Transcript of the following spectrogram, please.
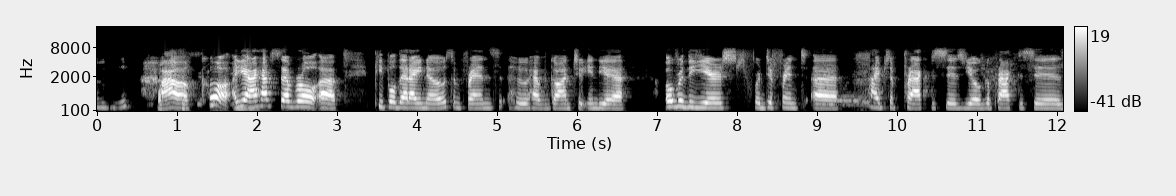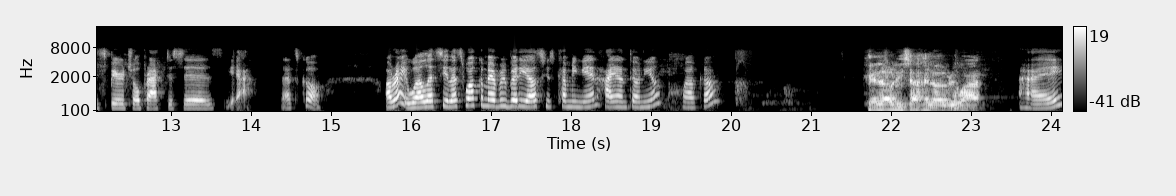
mm-hmm. Wow, cool. Yeah, I have several uh, people that I know, some friends who have gone to India over the years for different uh, types of practices, yoga practices, spiritual practices. Yeah, that's cool. All right, well, let's see. Let's welcome everybody else who's coming in. Hi, Antonio. Welcome. Hello, Lisa. Hello, everyone. Hi,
